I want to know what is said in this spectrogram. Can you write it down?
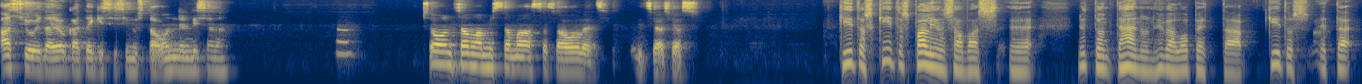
asioita, joka tekisi sinusta onnellisena, se on sama, missä maassa sä olet itse asiassa. Kiitos, kiitos paljon Savas. Nyt on, tähän on hyvä lopettaa. Kiitos, että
